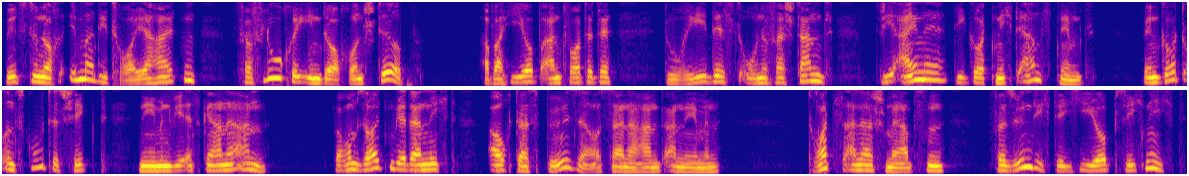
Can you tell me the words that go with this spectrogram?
Willst du noch immer die Treue halten? Verfluche ihn doch und stirb. Aber Hiob antwortete, Du redest ohne Verstand, wie eine, die Gott nicht ernst nimmt. Wenn Gott uns Gutes schickt, nehmen wir es gerne an. Warum sollten wir dann nicht auch das Böse aus seiner Hand annehmen. Trotz aller Schmerzen versündigte Hiob sich nicht.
